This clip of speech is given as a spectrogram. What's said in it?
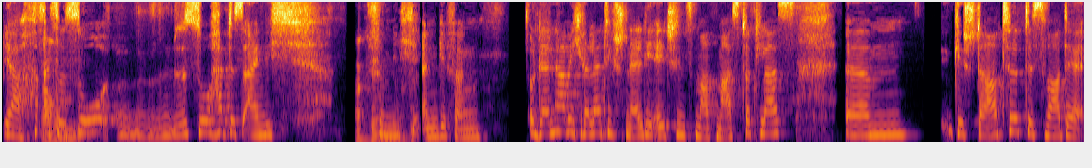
Ja, also so, so hat es eigentlich okay. für mich okay. angefangen. Und dann habe ich relativ schnell die Aging Smart Masterclass ähm, gestartet. Das war der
